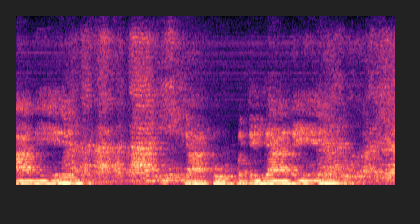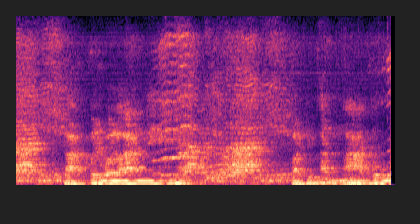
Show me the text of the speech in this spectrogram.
านิจาตุปัจยานิสัพเพวลานิปัจจุขันนาตุ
